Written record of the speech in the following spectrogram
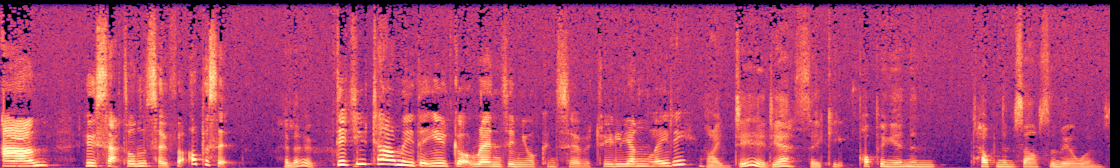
Anne, who sat on the sofa opposite. Hello. Did you tell me that you've got wrens in your conservatory, young lady? I did, yes. They keep popping in and helping themselves to the mealworms.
